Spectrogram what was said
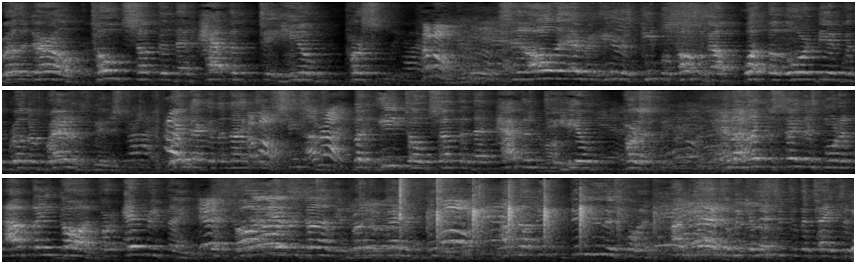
Brother Darrell told something that happened to him personally. Come on. He said all I ever hear is people talk about what the Lord did with Brother Branham's ministry way back in the 1960s. But he told something that happened to him personally. And I'd like to say this morning, I thank God for everything that God ever done in Brother Branham's ministry. I'm not being do you this morning. I'm glad that we can listen to the tapes and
